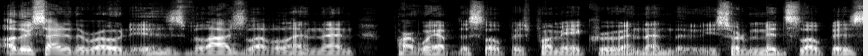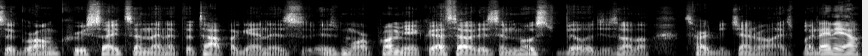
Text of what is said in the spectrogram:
other side of the road is village level, and then partway up the slope is Premier Cru, and then the sort of mid slope is the Grand Cru sites, and then at the top again is is more Premier Cru. That's how it is in most villages, although it's hard to generalize. But anyhow,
